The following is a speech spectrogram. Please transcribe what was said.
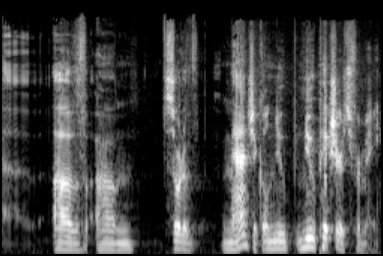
uh, of um, sort of magical new new pictures for me.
